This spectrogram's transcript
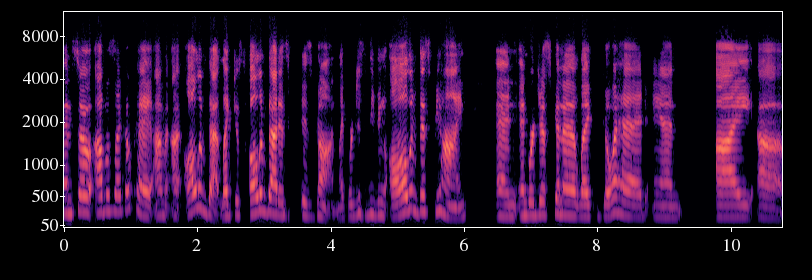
And so I was like, okay, I'm I, all of that, like just all of that is is gone. Like we're just leaving all of this behind and and we're just gonna like go ahead and I uh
